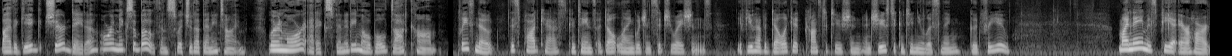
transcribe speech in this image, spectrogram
by the gig, shared data, or a mix of both and switch it up anytime. Learn more at xfinitymobile.com. Please note this podcast contains adult language and situations. If you have a delicate constitution and choose to continue listening, good for you. My name is Pia Ehrhardt,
